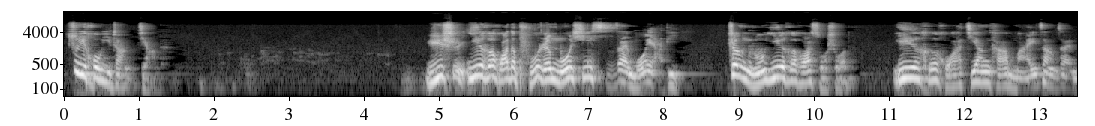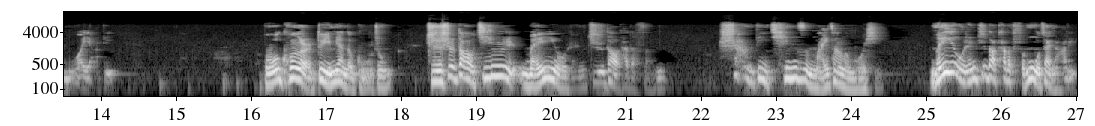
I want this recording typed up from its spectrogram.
最后一章讲于是耶和华的仆人摩西死在摩亚地，正如耶和华所说的，耶和华将他埋葬在摩亚地伯昆尔对面的谷中。只是到今日，没有人知道他的坟墓。上帝亲自埋葬了摩西。没有人知道他的坟墓在哪里。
